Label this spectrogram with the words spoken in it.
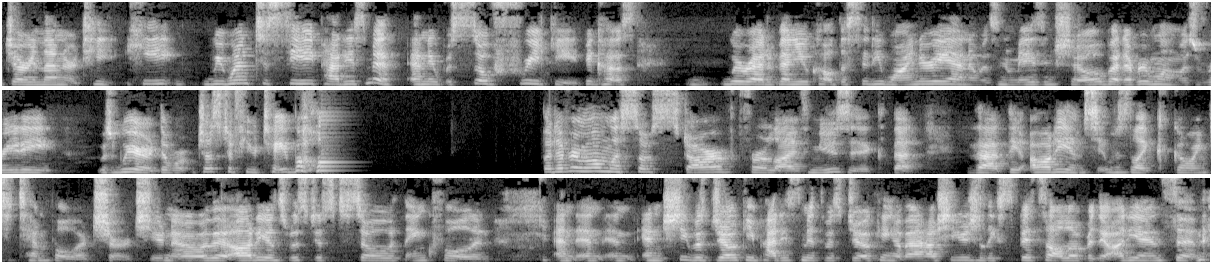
Jerry Leonard. He he. We went to see Patti Smith, and it was so freaky because we were at a venue called the City Winery, and it was an amazing show. But everyone was really it was weird. There were just a few tables, but everyone was so starved for live music that that the audience it was like going to temple or church you know the audience was just so thankful and and and and, and she was joking Patti Smith was joking about how she usually spits all over the audience and,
